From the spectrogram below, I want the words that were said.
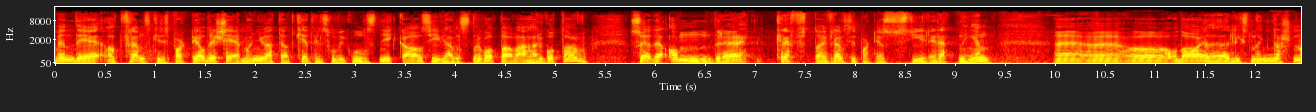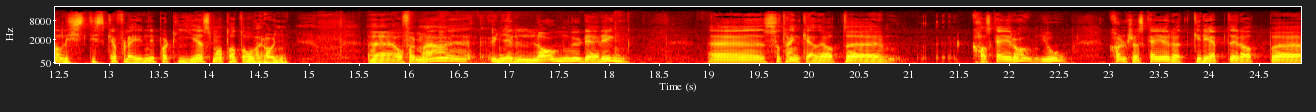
Men det at Fremskrittspartiet, og det ser man jo etter at Ketil Solvik-Olsen gikk av, Siv Jensen har gått av, jeg har gått av, så er det andre krefter i Fremskrittspartiet som styrer retningen. Eh, eh, og, da er det liksom den nasjonalistiske fløyen i partiet som har tatt overhånd. Og for meg, under lang vurdering, så tenker jeg det at Hva skal jeg gjøre? Jo, kanskje skal jeg gjøre et grep der at, eh,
